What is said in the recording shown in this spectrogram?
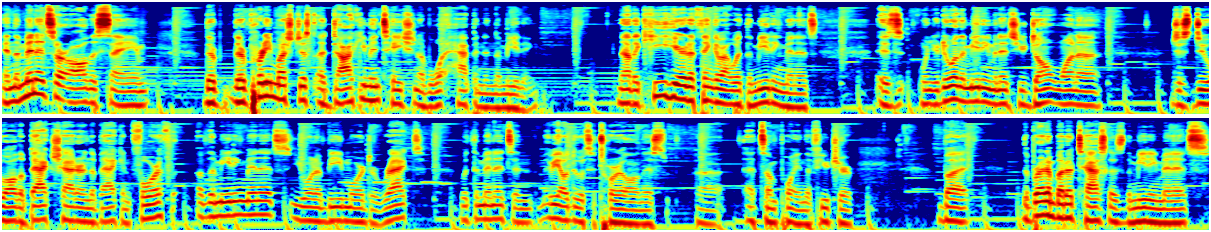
And the minutes are all the same. They're, they're pretty much just a documentation of what happened in the meeting. Now, the key here to think about with the meeting minutes is when you're doing the meeting minutes, you don't want to just do all the back chatter and the back and forth of the meeting minutes. You want to be more direct with the minutes, and maybe I'll do a tutorial on this uh, at some point in the future. But the bread and butter task is the meeting minutes.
